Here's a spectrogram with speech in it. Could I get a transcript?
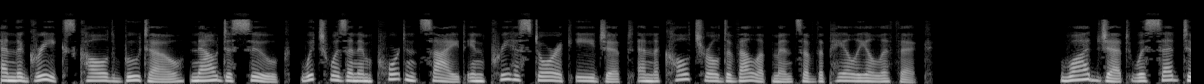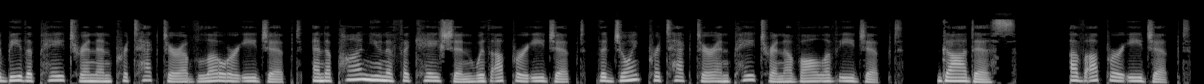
and the Greeks called Buto now Dessouq, which was an important site in prehistoric Egypt and the cultural developments of the Paleolithic. Wadjet was said to be the patron and protector of Lower Egypt, and upon unification with Upper Egypt, the joint protector and patron of all of Egypt, goddess of Upper Egypt.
